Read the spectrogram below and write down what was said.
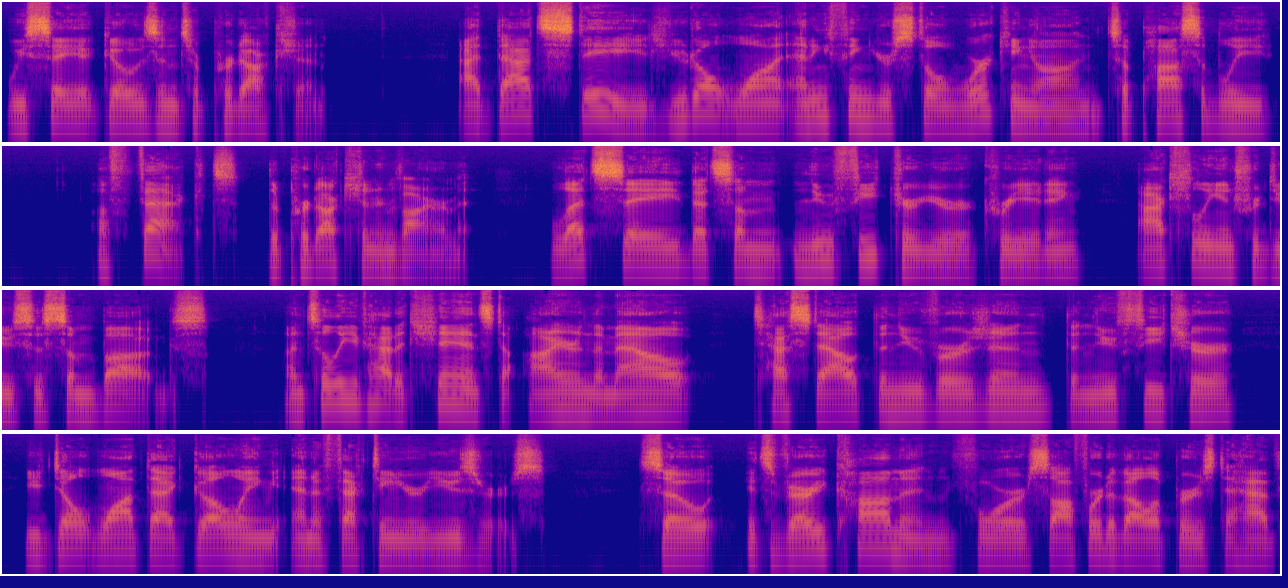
we say it goes into production. At that stage, you don't want anything you're still working on to possibly affect the production environment. Let's say that some new feature you're creating actually introduces some bugs. Until you've had a chance to iron them out, test out the new version, the new feature, you don't want that going and affecting your users. So it's very common for software developers to have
